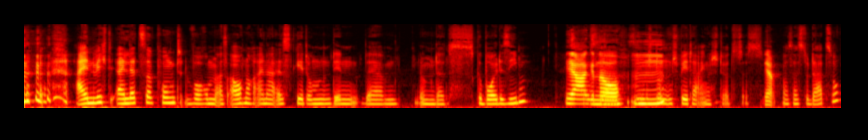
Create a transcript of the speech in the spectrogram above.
ein, wichtig, ein letzter Punkt, worum es auch noch einer ist, geht um, den, ähm, um das Gebäude 7. Ja, das genau. sieben Mhm. Stunden später eingestürzt ist. Ja. Was hast du dazu?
